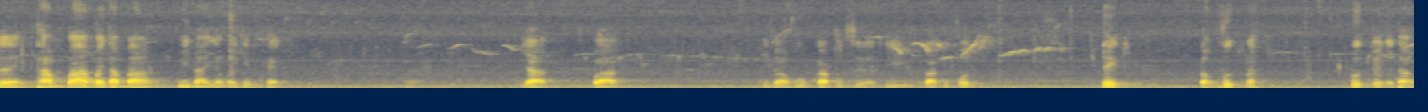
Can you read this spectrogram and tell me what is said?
ถ้าทำบ้างไม่ทำบ้าง วินัยยังไม่เข้มแข็ง อยากฝากพี่น้องผู้กับลูกเสือที่รักทุกคนเด็กต้องฝึกนะฝึกจนกระทั่ง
